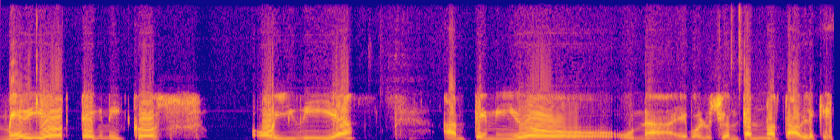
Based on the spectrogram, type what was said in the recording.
medios técnicos hoy día han tenido una evolución tan notable que es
